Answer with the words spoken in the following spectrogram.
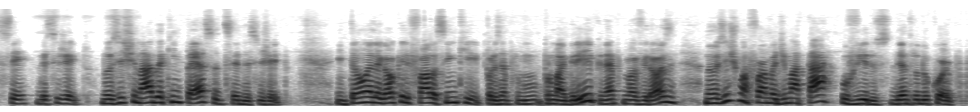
ser desse jeito. Não existe nada que impeça de ser desse jeito. Então é legal que ele fala assim que, por exemplo, para uma gripe, né, para uma virose, não existe uma forma de matar o vírus dentro do corpo.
